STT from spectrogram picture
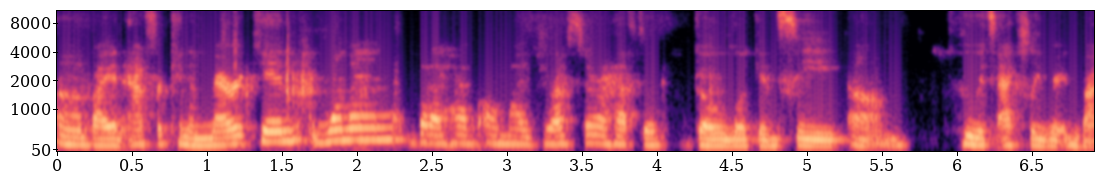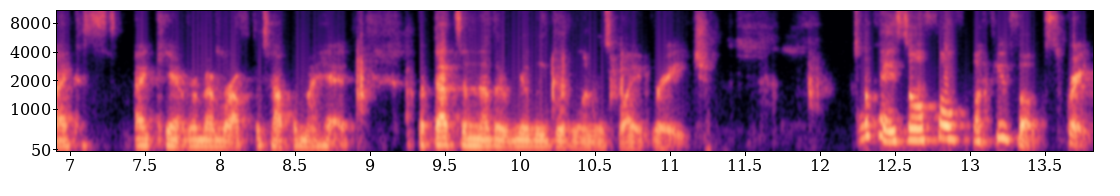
um, by an African-American woman that I have on my dresser. I have to go look and see um, who it's actually written by because I can't remember off the top of my head. But that's another really good one is White Rage. Okay, so a, few folks, great.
